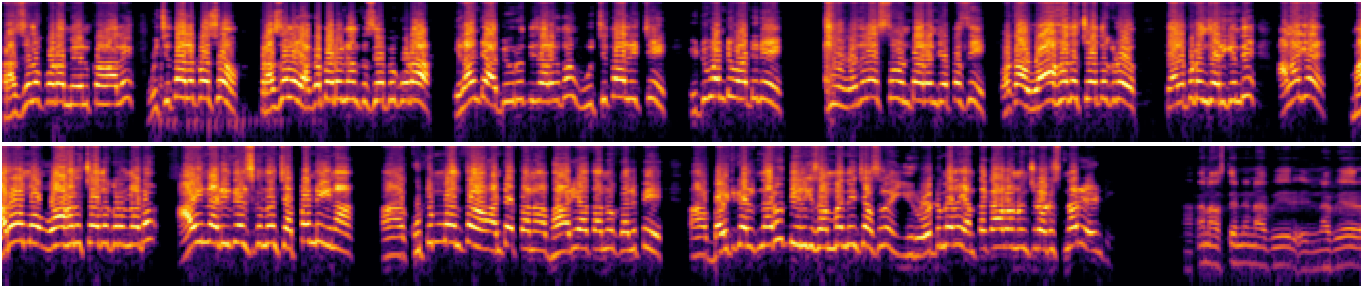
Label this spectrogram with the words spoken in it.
ప్రజలు కూడా మేల్కోవాలి. ఉచితాల కోసం ప్రజలు ఎగబడినంతసేపు కూడా ఇలాంటి అభివృద్ధి జరగదు. ఉచితాలు ఇచ్చి ఇటువంటి వాటిని వదిలేస్తూ ఉంటారని చెప్పేసి ఒక వాహన చోదకుడు తెలపడం జరిగింది. అలాగే మరో వాహన చోదకుడు ఉన్నాడు. ఆయన్ని అడిగి తెలుసుకుందాం. చెప్పండి ఈయన. ఆ, కుటుంబంతో అంటే తన భార్య తను కలిపి ఆ, బయటకు వెళ్తున్నారు దీనికి సంబంధించి అసలు ఈ రోడ్డు మీద ఎంత కాలం నుంచి నడుస్తున్నారు? ఏంటి? నమస్తే అండి. నా పేరు నా పేరు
